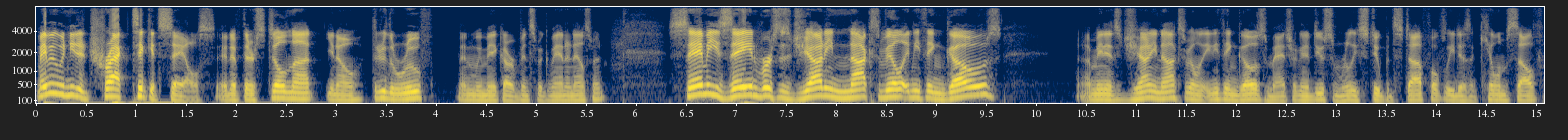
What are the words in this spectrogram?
Maybe we need to track ticket sales, and if they're still not, you know, through the roof, then we make our Vince McMahon announcement. Sami Zayn versus Johnny Knoxville, anything goes. I mean, it's Johnny Knoxville and anything goes match. We're going to do some really stupid stuff. Hopefully, he doesn't kill himself.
